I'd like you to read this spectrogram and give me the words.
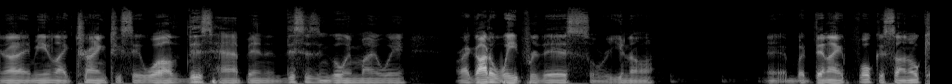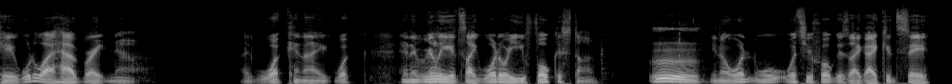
You know what I mean? Like trying to say, well, this happened and this isn't going my way, or I gotta wait for this, or you know. Uh, But then I focus on, okay, what do I have right now? Like, what can I what? And it really, it's like, what are you focused on? Mm. You know what? What's your focus? Like I could say,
